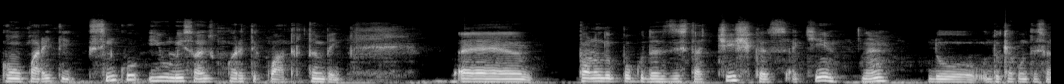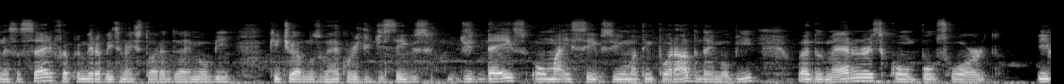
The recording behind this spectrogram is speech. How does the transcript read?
com 45 e o Luiz Soares com 44 também. É, falando um pouco das estatísticas aqui, né? Do, do que aconteceu nessa série. Foi a primeira vez na história da MLB que tivemos o recorde de saves de 10 ou mais saves em uma temporada da MLB. É do Mariners com Paul Sword e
